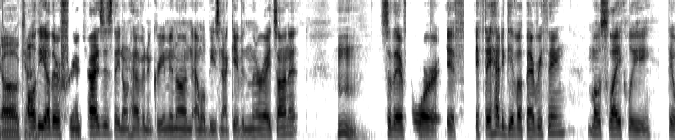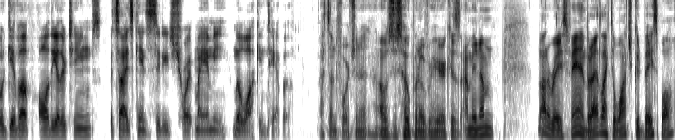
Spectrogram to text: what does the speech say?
Oh, okay. All the other franchises, they don't have an agreement on. MLB's not giving them the rights on it. hmm. So therefore, if if they had to give up everything, most likely they would give up all the other teams besides Kansas City, Detroit, Miami, Milwaukee, and Tampa. That's unfortunate. I was just hoping over here because I mean I'm not a Rays fan, but I'd like to watch good baseball.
